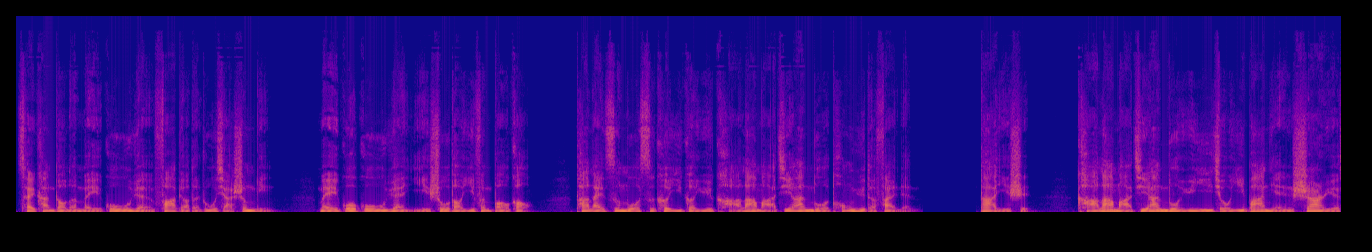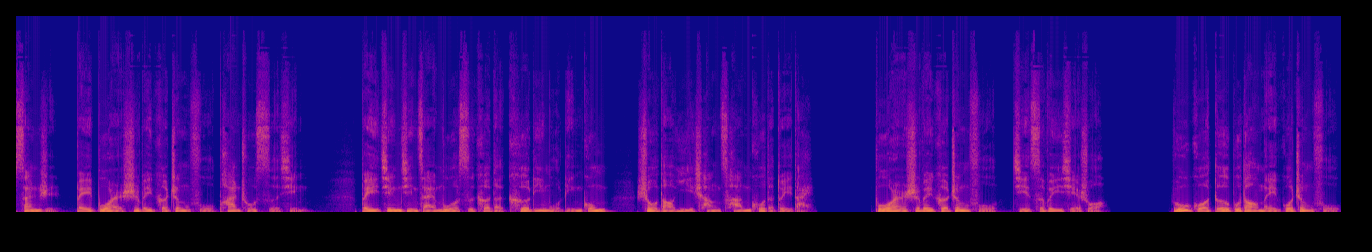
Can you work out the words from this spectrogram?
才看到了美国务院发表的如下声明：美国国务院已收到一份报告，他来自莫斯科一个与卡拉马基安诺同狱的犯人。大意是。卡拉马基安诺于一九一八年十二月三日被布尔什维克政府判处死刑，被监禁在莫斯科的克里姆林宫，受到异常残酷的对待。布尔什维克政府几次威胁说，如果得不到美国政府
